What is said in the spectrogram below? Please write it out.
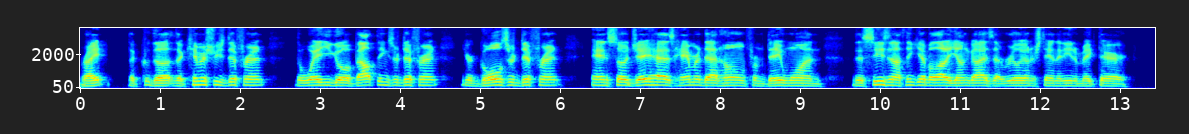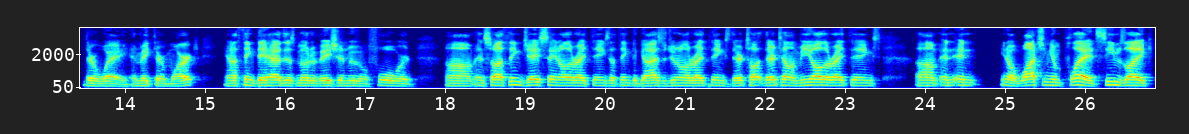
right? The the the chemistry is different the way you go about things are different. Your goals are different. And so Jay has hammered that home from day one this season. I think you have a lot of young guys that really understand they need to make their their way and make their mark. And I think they have this motivation moving forward. Um, and so I think Jay's saying all the right things. I think the guys are doing all the right things. They're ta- they're telling me all the right things. Um, and and you know, watching him play, it seems like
